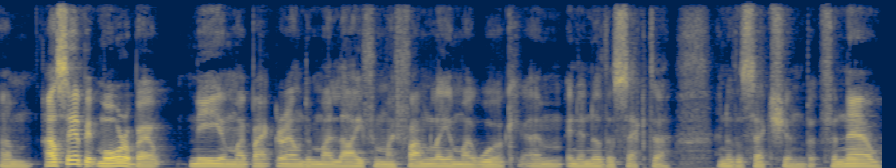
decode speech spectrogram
Um, I'll say a bit more about me and my background and my life and my family and my work um, in another sector, another section. But for now,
